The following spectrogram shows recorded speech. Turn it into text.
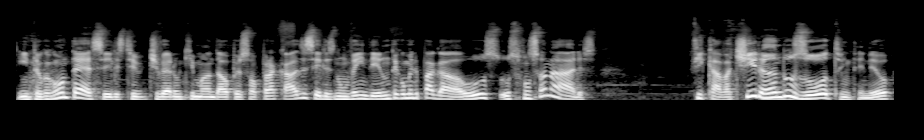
Então o que acontece? Eles tiv- tiveram que mandar o pessoal para casa e se eles não venderem, não tem como ele pagar os, os funcionários. Ficava tirando os outros, entendeu?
